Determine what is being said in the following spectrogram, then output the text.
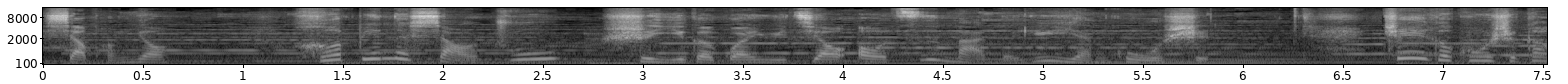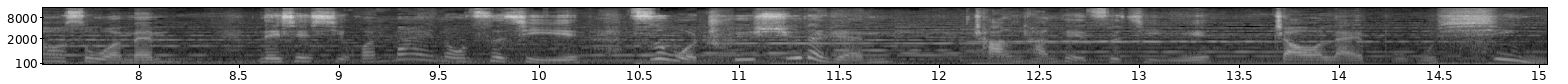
小朋友，河边的小猪是一个关于骄傲自满的寓言故事。这个故事告诉我们，那些喜欢卖弄自己、自我吹嘘的人，常常给自己招来不幸。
